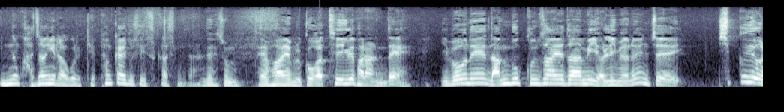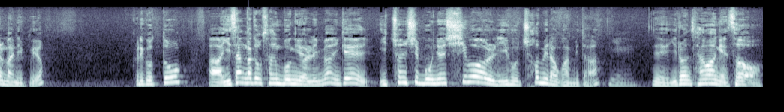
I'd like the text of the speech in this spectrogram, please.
는 과정이라고 이렇게 평가해 줄 수 있을 것 같습니다. 네, 좀 대화의 물꼬가 트이길 바라는데 이번에 남북 군사회담이 열리면은 이제 19개월 만이고요. 그리고 또 아, 이산가족 상봉이 열리면 이게 2015년 10월 이후 처음이라고 합니다. 예. 네, 이런 상황에서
